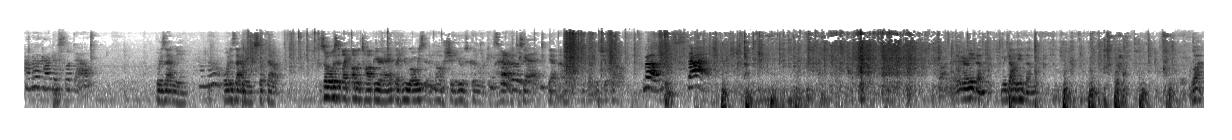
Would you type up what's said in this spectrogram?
I don't know. It kind of just slipped out. What does that mean? I don't know. What does that mean? Slipped out. So was it like on the top of your head? Like you were always like, oh shit, he was good looking. He's I had really to say good. Yeah, no. This shit's out. Bro, stop. We don't need them. We don't need them. What?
